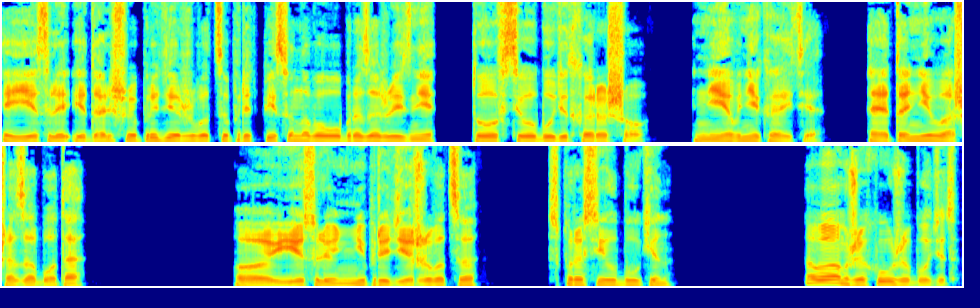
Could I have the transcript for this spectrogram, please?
если и дальше придерживаться предписанного образа жизни, то все будет хорошо. Не вникайте. Это не ваша забота». «А если не придерживаться?» – спросил Букин. «Вам же хуже будет»,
